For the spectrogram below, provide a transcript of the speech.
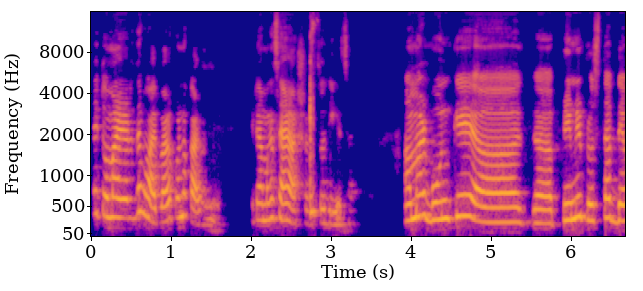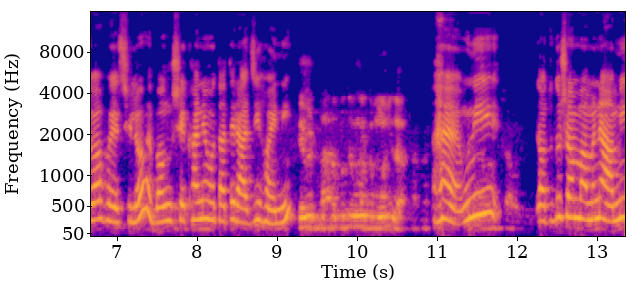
তাই তোমার এটাতে ভয় পাওয়ার কোনো কারণ নেই। এটা আমাকে স্যার আশ্বস্ত দিয়েছেন। আমার বোনকে প্রেমের প্রস্তাব দেওয়া হয়েছিল এবং সেখানে ও তাতে রাজি হয়নি। হ্যাঁ উনি যতদূর সম্ভব মানে আমি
